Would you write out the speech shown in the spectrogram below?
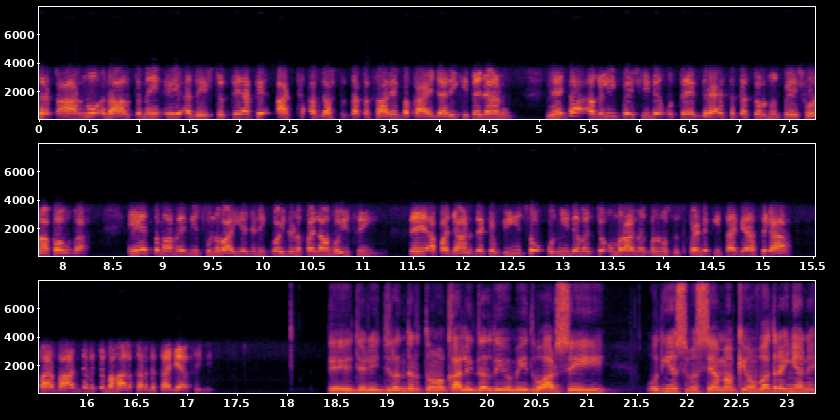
ਸਰਕਾਰ ਨੂੰ ਅਦਾਲਤ ਨੇ ਇਹ ਆਦੇਸ਼ ਦਿੱਤੇ ਆ ਕਿ 8 ਅਗਸਤ ਤੱਕ ਸਾਰੇ ਬਕਾਏ ਜਾਰੀ ਕੀਤੇ ਜਾਣ, ਨਹੀਂ ਤਾਂ ਅਗਲੀ ਪੇਸ਼ੀ ਦੇ ਉੱਤੇ ਗ੍ਰਹਿ ਸਕੱਤਰ ਨੂੰ ਪੇਸ਼ ਹੋਣਾ ਪਊਗਾ। ਇਸ ਮਾਮਲੇ ਦੀ ਸੁਣਵਾਈ ਹੈ ਜਿਹੜੀ ਕੋਈ ਦਿਨ ਪਹਿਲਾਂ ਹੋਈ ਸੀ ਤੇ ਆਪਾਂ ਜਾਣਦੇ ਕਿ 2019 ਦੇ ਵਿੱਚ ਉਮਰਾ ਨੰਗਲ ਨੂੰ ਸਸਪੈਂਡ ਕੀਤਾ ਗਿਆ ਸੀਗਾ, ਪਰ ਬਾਅਦ ਦੇ ਵਿੱਚ ਬਹਾਲ ਕਰ ਦਿੱਤਾ ਗਿਆ ਸੀ ਤੇ ਜਿਹੜੀ ਜਲੰਧਰ ਤੋਂ ਅਕਾਲੀ ਦਲ ਦੀ ਉਮੀਦਵਾਰ ਸੀ, ਉਹਦੀਆਂ ਸਮੱਸਿਆਵਾਂ ਕਿਉਂ ਵੱਧ ਰਹੀਆਂ ਨੇ?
